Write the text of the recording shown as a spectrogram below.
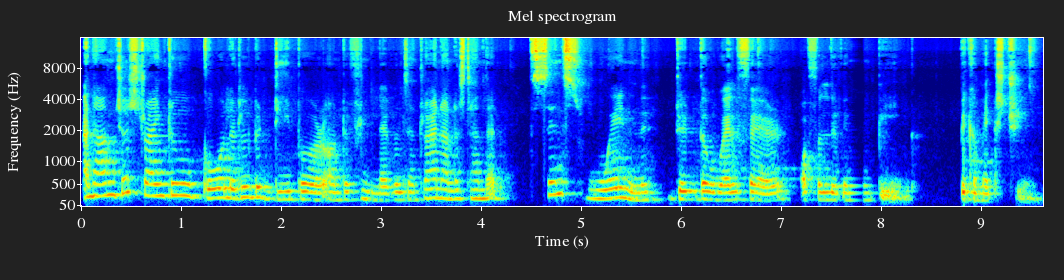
And I'm just trying to go a little bit deeper on different levels and try and understand that since when did the welfare of a living being become extreme?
